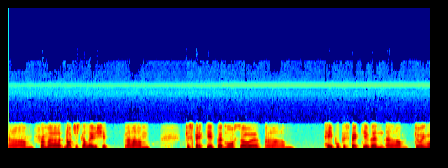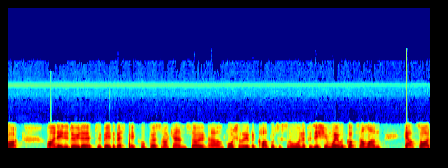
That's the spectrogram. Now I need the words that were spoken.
um, from a not just a leadership um, perspective, but more so a um, people perspective and um, doing what I need to do to, to be the best people person I can. So, um, fortunately, the club puts us all in a position where we've got someone outside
